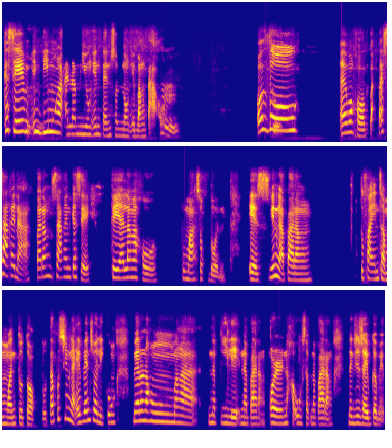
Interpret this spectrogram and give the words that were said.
Kasi hindi mo nga alam yung intention ng ibang tao. Hmm. Although, ewan ko, pa, pa sa akin ah, parang sa akin kasi, kaya lang ako pumasok doon is, yun nga, parang to find someone to talk to. Tapos yun nga, eventually, kung meron akong mga napili na parang, or nakausap na parang nagja-jive kami,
